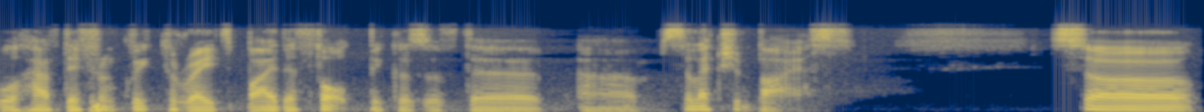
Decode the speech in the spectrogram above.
will have different click-through rates by default because of the um, selection bias. So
